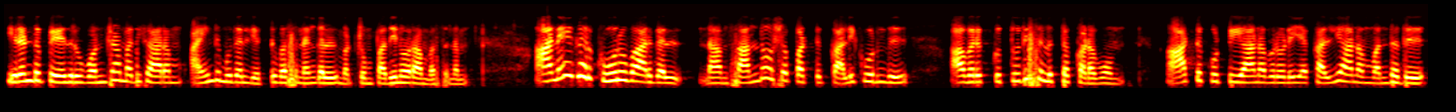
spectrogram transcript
இரண்டு பேதுரு ஒன்றாம் அதிகாரம் ஐந்து முதல் எட்டு வசனங்கள் மற்றும் பதினோராம் வசனம். அநேகர் கூறுவார்கள் நாம் சந்தோஷப்பட்டு களி கூர்ந்து அவருக்கு துதி செலுத்த கடவோம். ஆட்டுக்குட்டியானவருடைய கல்யாணம் வந்தது.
